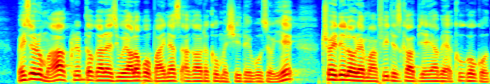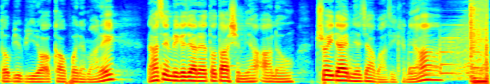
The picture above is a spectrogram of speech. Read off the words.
။မိတ်ဆွေတို့မှာ cryptocurrency ဝယ်လို့ဖို့ Binance account တစ်ခုမရှိသေးဘူးဆိုရင် trade လုပ်တဲ့မှာ fee discount ပြန်ရမယ့်အခုခုတ်ကိုအသုံးပြုပြီးတော့ account ဖွင့်နိုင်ပါတယ်။နားဆင်ပေးကြတဲ့သောသားရှင်များအားလုံး trade တိုင်းမြတ်ကြပါစေခင်ဗျာ။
